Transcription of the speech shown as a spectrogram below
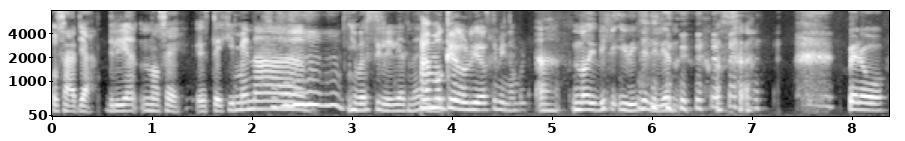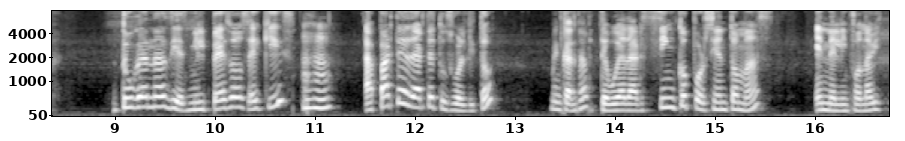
o sea, ya, Liliana, no sé, este, Jimena, iba a decir Liliana. Amo que olvidaste mi nombre. Ah, no, y dije, y dije Liliana. o sea, pero tú ganas 10 mil pesos X, aparte de darte tu sueldito. Me encanta. Te voy a dar 5% más en el Infonavit.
